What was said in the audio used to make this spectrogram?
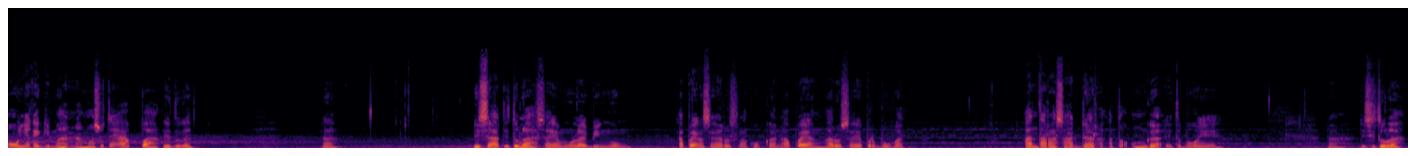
maunya kayak gimana? Maksudnya apa? Gitu kan. Nah di saat itulah saya mulai bingung apa yang saya harus lakukan apa yang harus saya perbuat. Antara sadar atau enggak itu pokoknya ya. Nah di situlah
